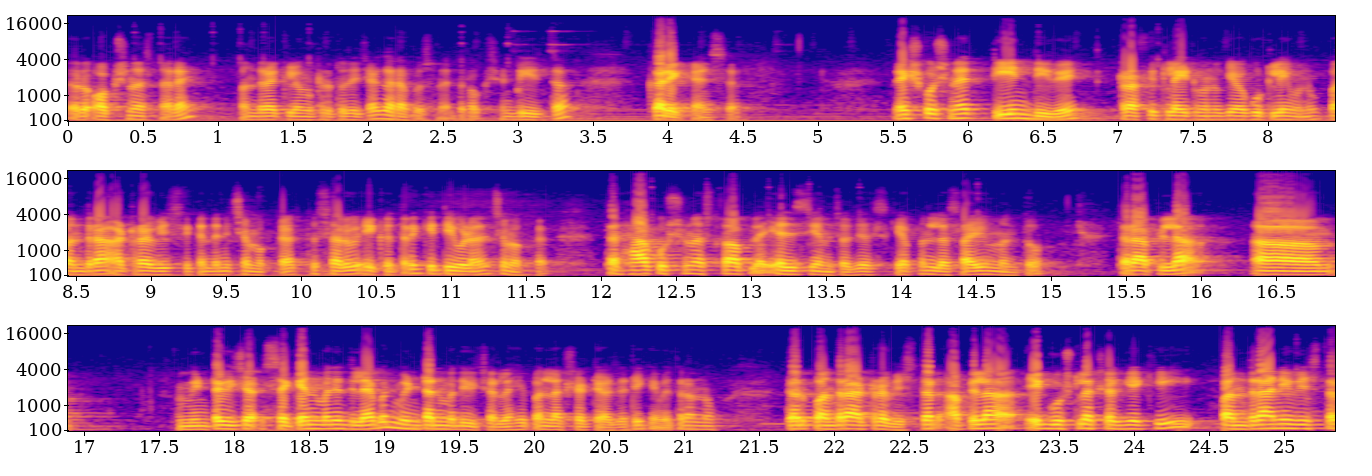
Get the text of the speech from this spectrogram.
तर ऑप्शन असणार आहे पंधरा किलोमीटर तो त्याच्या घरापासून आहे. तर option D is the correct answer next question आहे तीन दिवे ट्रॅफिक लाइट म्हणू किंवा कुठलेही म्हणू पंधरा अठरा वीस सेकंदांनी चमकतात तर सर्व एकत्र किती वेळाने चमकतात? तर हा क्वेश्चन असतो आपला एल सी एमचा जसं की आपण लसावी म्हणतो. तर आपल्याला मिनटं विचार सेकंडमध्ये दिलं आहे पण मिनटांमध्ये विचारलं हे पण लक्षात ठेवायचं ठीक आहे मित्रांनो? तर पंधरा अठरा वीस. तर आपल्याला एक गोष्ट लक्षात घ्या की पंधरा आणि वीस तर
